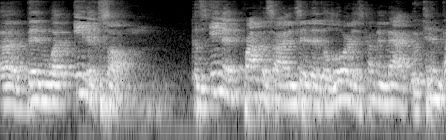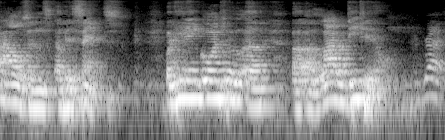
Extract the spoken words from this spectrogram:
uh, than what Enoch saw. Because Enoch prophesied and said that the Lord is coming back with ten thousands of his saints. But he didn't go into a, a, a lot of detail. Right.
